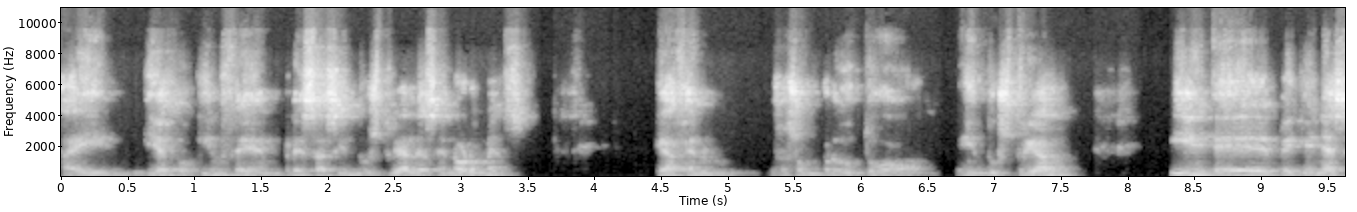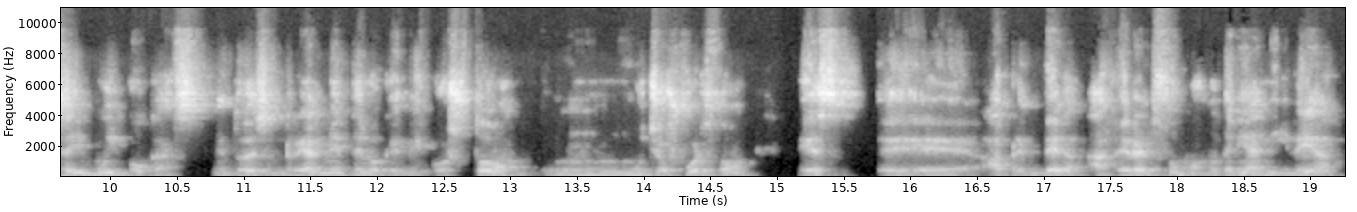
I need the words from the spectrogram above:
Hay 10 o 15 empresas industriales enormes que hacen pues, un producto industrial y eh, pequeñas hay muy pocas. Entonces, realmente lo que me costó mucho esfuerzo es eh, aprender a hacer el zumo. No tenía ni idea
